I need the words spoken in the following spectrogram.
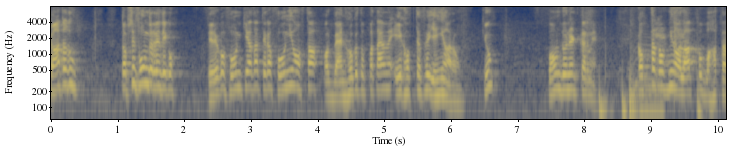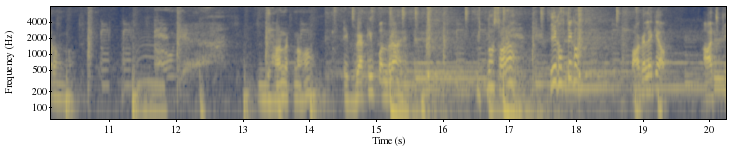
कहाँ था तू? तब से फ़ोन कर रहे हैं देखो। तेरे को फ़ोन किया था तेरा फ़ोन ही ऑफ़ था और बैनहो को तो पता है मैं एक हफ़्ते से यहीं आ रहा हूँ। क्यों? पाउंड डोनेट करने? कब तक अपनी औलाद को बहाता रहूँगा? ध्यान रखना हाँ। एग्जैक्टली पंद्रह है। इतना सारा? एक हफ़्ते का? पागल है क्या? आज के।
